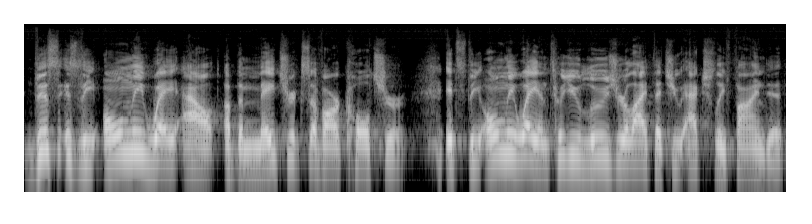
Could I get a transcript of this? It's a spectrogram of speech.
This is the only way out of the matrix of our culture. It's the only way until you lose your life that you actually find it.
